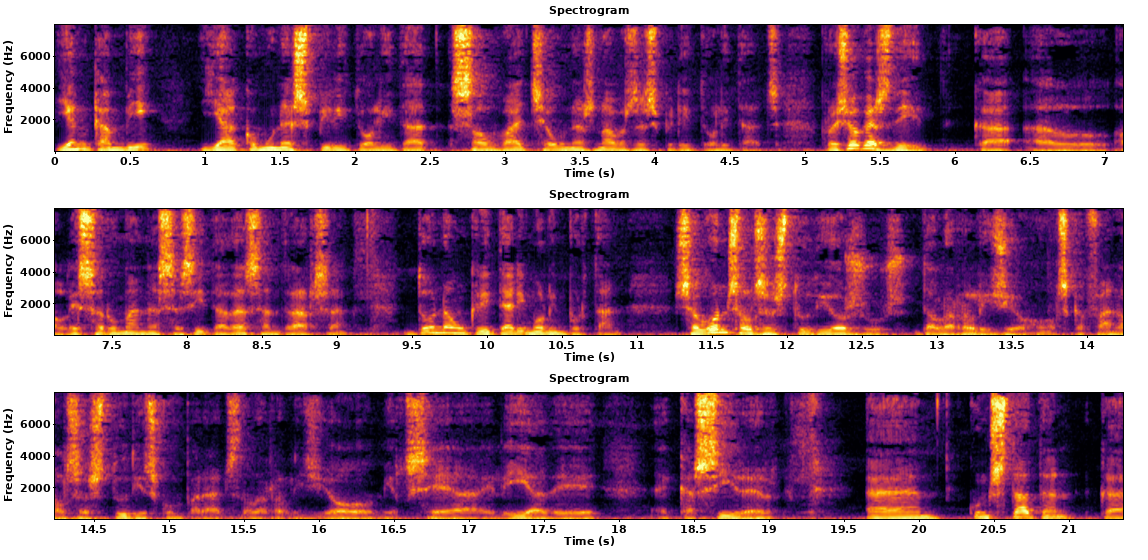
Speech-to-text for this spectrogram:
i en canvi hi ha com una espiritualitat salvatge, unes noves espiritualitats. Però això que has dit, que l'ésser humà necessita de centrar-se, dona un criteri molt important. Segons els estudiosos de la religió, els que fan els estudis comparats de la religió, Mircea, Eliade, eh, Cassirer, eh, constaten que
